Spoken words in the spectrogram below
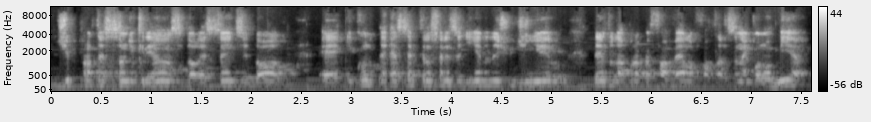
de proteção de crianças, adolescentes, idosos, é, e quando recebe transferência de renda, deixa o dinheiro dentro da própria favela, fortalecendo a economia.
